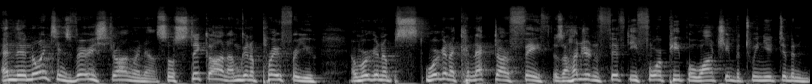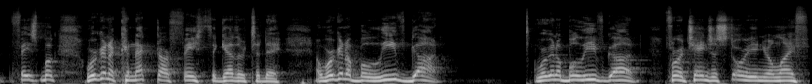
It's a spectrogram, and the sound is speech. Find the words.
And the anointing is very strong right now. So stick on. I'm going to pray for you and we're going to we're going to connect our faith. There's 154 people watching between YouTube and Facebook. We're going to connect our faith together today. And we're going to believe God. We're going to believe God for a change of story in your life.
